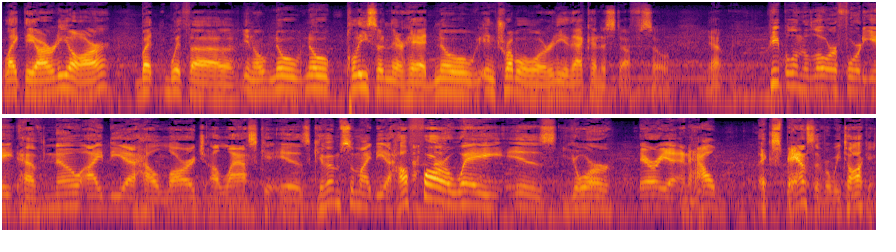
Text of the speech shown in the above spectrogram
like they already are, but with uh, you know no no police in their head, no in trouble or any of that kind of stuff. So, yeah. People in the lower 48 have no idea how large Alaska is. Give them some idea. How far away is your area and how expansive are we talking?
